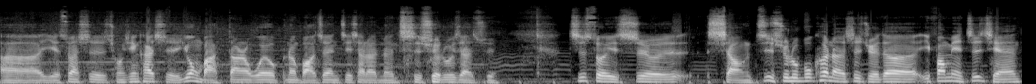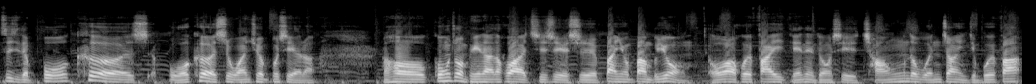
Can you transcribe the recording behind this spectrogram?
呃，也算是重新开始用吧。当然，我也不能保证接下来能持续录下去。之所以是想继续录播客呢，是觉得一方面之前自己的播客是博客是完全不写了，然后公众平台的话，其实也是半用半不用，偶尔会发一点点东西，长的文章已经不会发。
